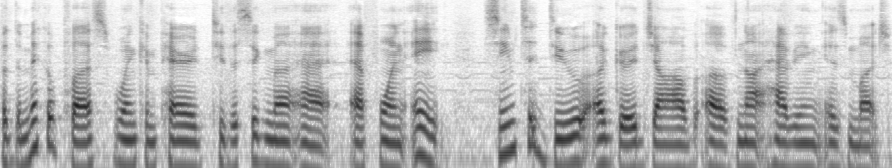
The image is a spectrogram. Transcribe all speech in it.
But the Mcoplus, when compared to the Sigma at f1.8, seemed to do a good job of not having as much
